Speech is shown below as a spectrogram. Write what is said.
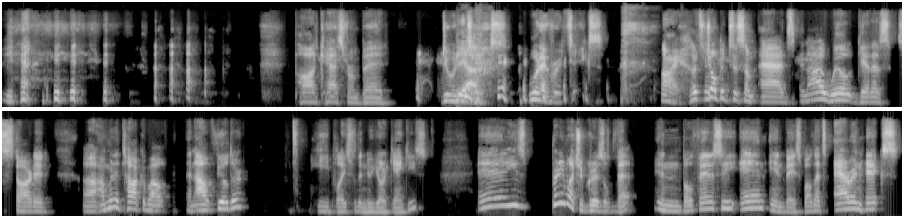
yeah. Podcast from bed. Do what it yeah. takes. Whatever it takes. All right, let's jump into some ads and I will get us started. Uh, I'm going to talk about an outfielder. He plays for the New York Yankees and he's pretty much a grizzled vet in both fantasy and in baseball. That's Aaron Hicks.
